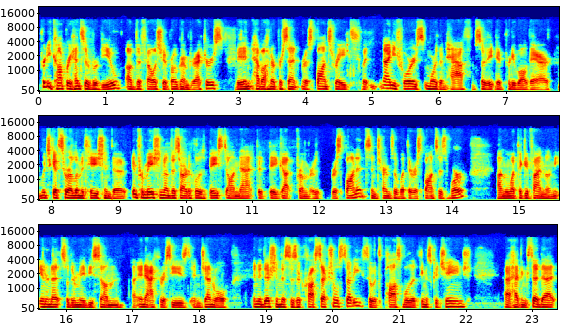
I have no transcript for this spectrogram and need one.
pretty comprehensive review of the fellowship program directors. They didn't have a 100% response rate, but 94 is more than half. So they did pretty well there, which gets to our limitation. The information of this article is based on that that they got from re- respondents in terms of what their responses were um, and what they could find on the internet. So there may be some uh, inaccuracies in general. In addition, this is a cross sectional study, so it's possible that things could change. Uh, having said that,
